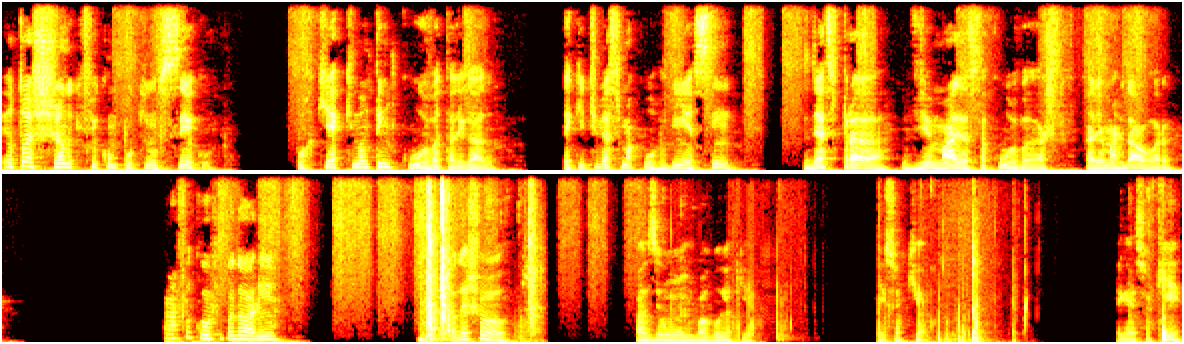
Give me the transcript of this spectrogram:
Eu tô achando que ficou um pouquinho seco. Porque aqui não tem curva, tá ligado? Se aqui tivesse uma curvinha assim, se desse pra ver mais essa curva, acho que ficaria mais da hora. Mas ficou, ficou da horinha. Só deixa eu fazer um bagulho aqui. É isso aqui, ó. Pegar isso aqui,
